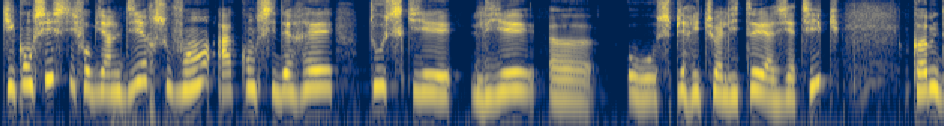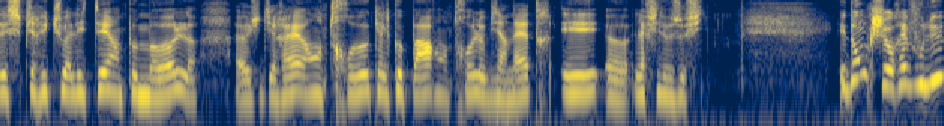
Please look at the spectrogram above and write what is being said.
qui consiste, il faut bien le dire, souvent à considérer tout ce qui est lié euh, aux spiritualités asiatiques comme des spiritualités un peu molles, euh, je dirais, entre quelque part entre le bien-être et euh, la philosophie. Et donc j'aurais voulu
